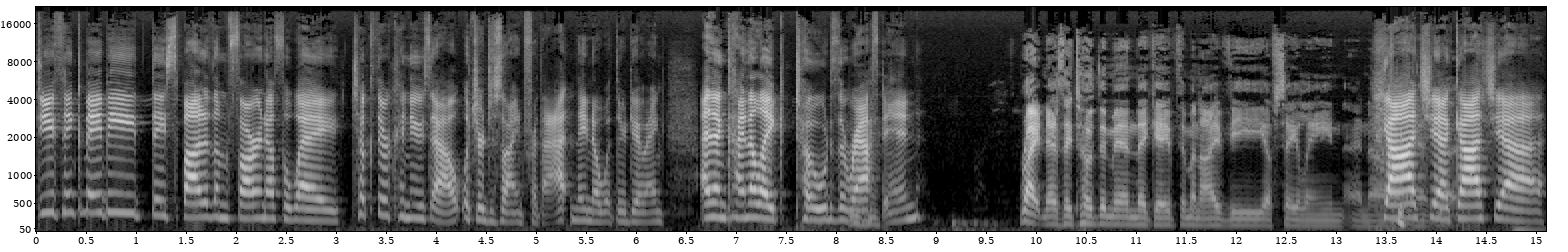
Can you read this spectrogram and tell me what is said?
Do you think maybe they spotted them far enough away, took their canoes out, which are designed for that, and they know what they're doing, and then kind of like towed the raft in? Right. And as they towed them in, they gave them an IV of saline and. Uh, Gotcha, and, uh, gotcha.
